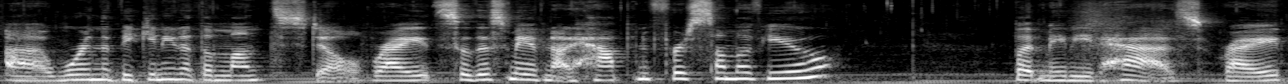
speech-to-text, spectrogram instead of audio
uh, we're in the beginning of the month still, right? So this may have not happened for some of you, but maybe it has, right?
